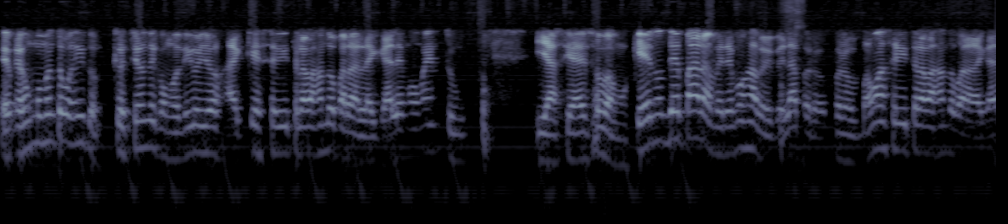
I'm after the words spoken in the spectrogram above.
Es, es un momento bonito, cuestión de, como digo yo, hay que seguir trabajando para alargar el momentum y hacia eso vamos. ¿Qué nos depara? Veremos a ver, ¿verdad? Pero, pero vamos a seguir trabajando para alargar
